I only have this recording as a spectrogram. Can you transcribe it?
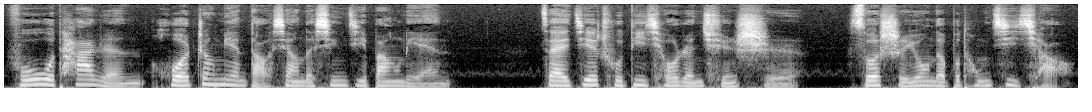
服务他人或正面导向的星际邦联，在接触地球人群时所使用的不同技巧，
